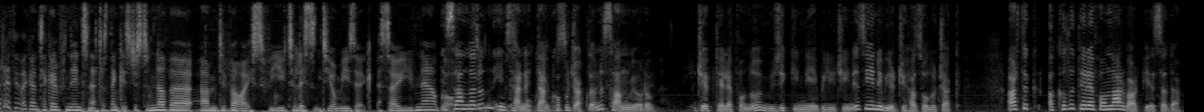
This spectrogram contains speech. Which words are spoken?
I don't think they're going to take over from the internet. I think it's just another um, device for you to listen to your music. So you've now got İnsanların internetten kopacaklarını sanmıyorum. Cep telefonu, müzik dinleyebileceğiniz yeni bir cihaz olacak. Artık akıllı telefonlar var piyasada.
